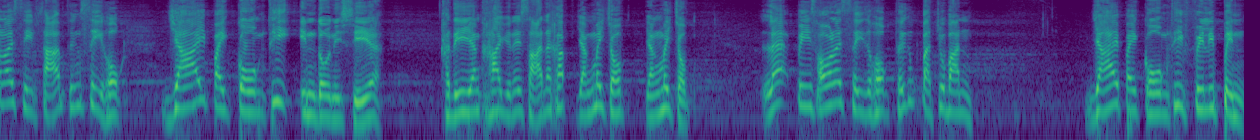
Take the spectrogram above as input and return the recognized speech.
2543 ถึง 46 ย้ายไปโกงที่อินโดนีเซีย คดียังคาอยู่ในศาลนะครับ ยังไม่จบยังไม่จบ และปี2546 ถึงปัจจุบัน ย้ายไปโกงที่ฟิลิปปินส์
